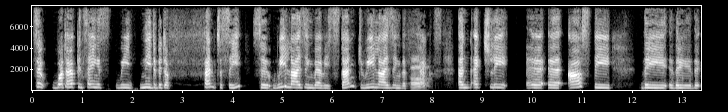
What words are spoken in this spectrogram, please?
So what I have been saying is we need a bit of fantasy. So realizing where we stand, realizing the Oh. facts, and actually uh, uh, ask the the, the the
